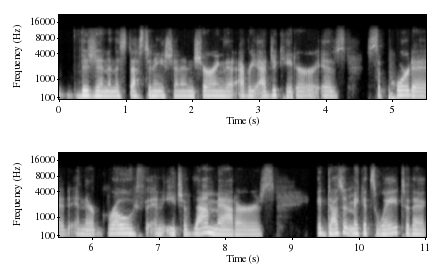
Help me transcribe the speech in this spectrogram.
vision and this destination, ensuring that every educator is supported in their growth and each of them matters it doesn't make its way to the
